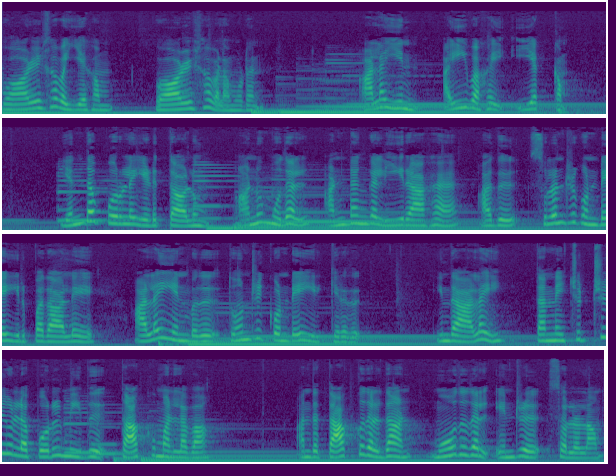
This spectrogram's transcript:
வாழ்க வையகம் வாழ்க வளமுடன். அலையின் ஐவகை இயக்கம். எந்த பொருளை எடுத்தாலும் அணு முதல் அண்டங்கள் ஈராக அது சுழன்று கொண்டே இருப்பதாலே அலை என்பது தோன்றிக்கொண்டே இருக்கிறது. இந்த அலை தன்னை சுற்றியுள்ள பொருள் மீது தாக்கும் அல்லவா அந்த தாக்குதல்தான் மோதுதல் என்று சொல்லலாம்.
